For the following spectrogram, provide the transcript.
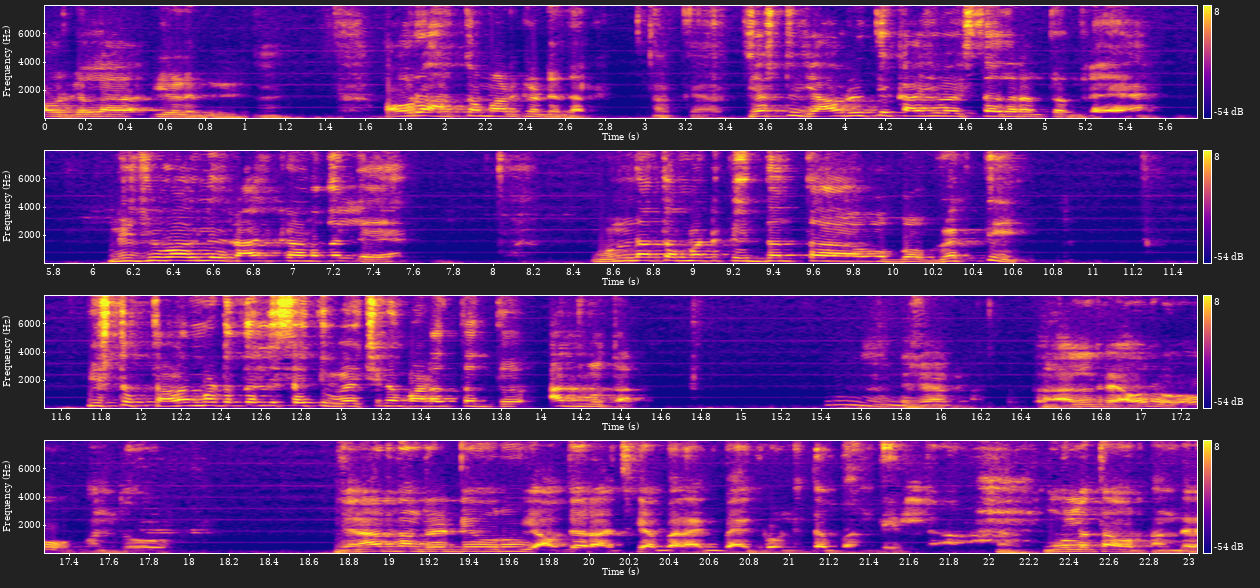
ಅವ್ರಿಗೆಲ್ಲ ಹೇಳಿದ್ವಿ. ಅವರು ಅರ್ಥ ಮಾಡ್ಕೊಂಡಿದ್ದಾರೆ. ಎಷ್ಟು ಯಾವ ರೀತಿ ಕಾಳಜಿ ವಹಿಸ್ತಾ ಇದಾರೆ ಅಂತಂದ್ರೆ ನಿಜವಾಗ್ಲಿ ರಾಜಕಾರಣದಲ್ಲಿ ಉನ್ನತ ಮಟ್ಟಕ್ಕೆ ಇದ್ದಂತ ಒಬ್ಬ ವ್ಯಕ್ತಿ ಇಷ್ಟು ತಳಮಟ್ಟದಲ್ಲಿ ಸಹಿತ ಯೋಚನೆ ಮಾಡಂತದ್ದು ಅದ್ಭುತ. ನಿಜ. ಅಲ್ರಿ ಅವರು ಒಂದು ಜನಾರ್ದನ್ ರೆಡ್ಡಿ ಅವರು ಯಾವುದೇ ರಾಜಕೀಯ ಬ್ಯಾಕ್ ಗ್ರೌಂಡ್ ಇಂದ ಬಂದಿಲ್ಲ. ಮೂಲತಃ ಅವ್ರ ತಂದೆ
